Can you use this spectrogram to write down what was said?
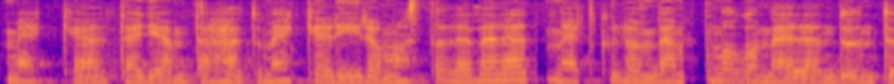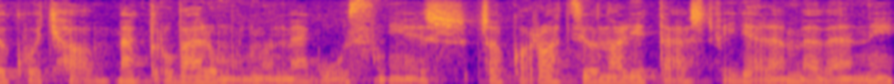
meg kell tegyem, tehát meg kell írjam azt a levelet, mert különben magam ellen döntök, hogyha megpróbálom úgymond megúszni, és csak a racionalitást figyelembe venni.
